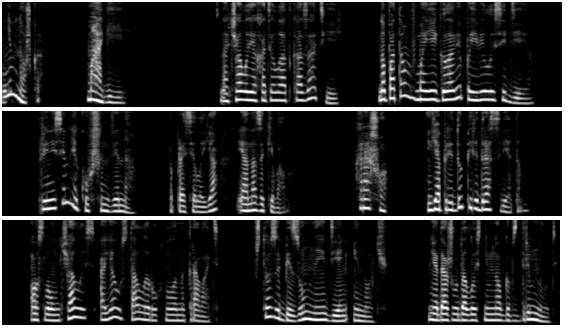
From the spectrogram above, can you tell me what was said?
немножко магией. Сначала я хотела отказать ей, но потом в моей голове появилась идея. Принеси мне кувшин вина, попросила я, и она закивала. Хорошо. Я приду перед рассветом. Осло умчалась, а я устало рухнула на кровать. Что за безумный день и ночь. Мне даже удалось немного вздремнуть,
